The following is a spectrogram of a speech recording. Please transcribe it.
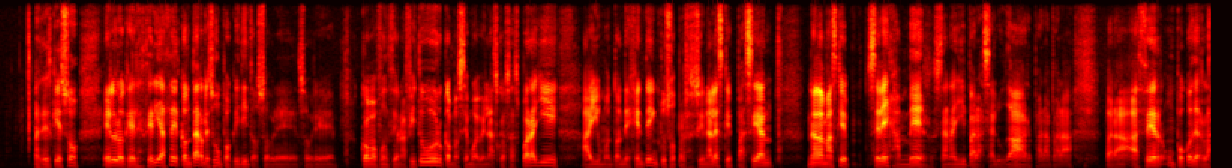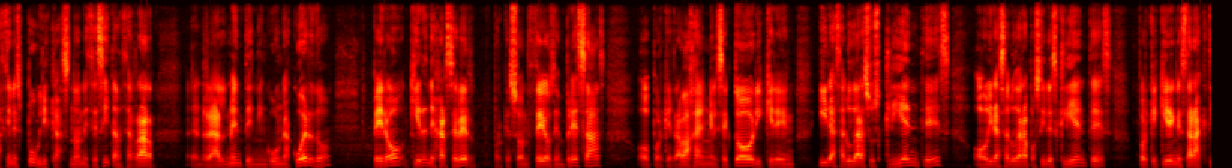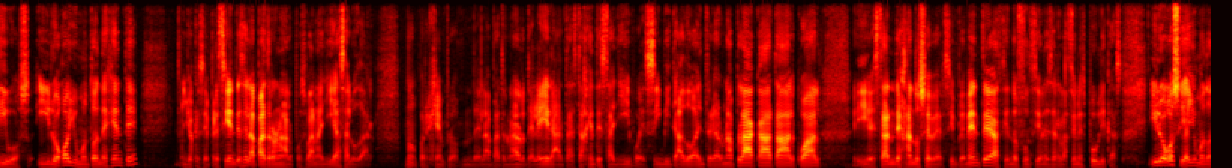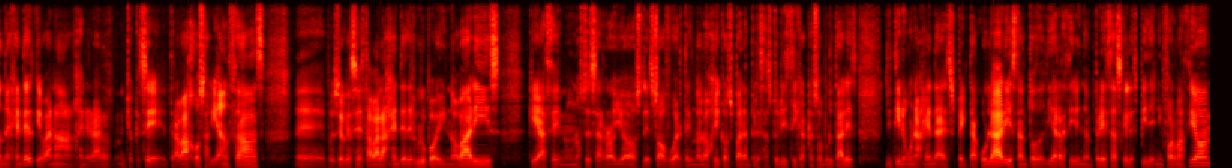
Así es que eso es lo que les quería hacer, contarles un poquitito sobre, sobre cómo funciona Fitur, cómo se mueven las cosas por allí. Hay un montón de gente, incluso profesionales, que pasean nada más que se dejan ver, están allí para saludar, para, para, para hacer un poco de relaciones públicas. No necesitan cerrar eh, realmente ningún acuerdo, pero quieren dejarse ver porque son CEOs de empresas o porque trabajan en el sector y quieren ir a saludar a sus clientes o ir a saludar a posibles clientes porque quieren estar activos. Y luego hay un montón de gente, yo que sé, presidentes de la patronal, pues van allí a saludar. ¿no? Por ejemplo, de la patronal hotelera, esta gente está allí pues invitado a entregar una placa, tal cual, y están dejándose ver, simplemente haciendo funciones de relaciones públicas. Y luego sí hay un montón de gente que van a generar, yo qué sé, trabajos, alianzas, eh, pues yo qué sé, estaba la gente del grupo Innovaris, que hacen unos desarrollos de software tecnológicos para empresas turísticas que son brutales y tienen una agenda espectacular y están todo el día recibiendo empresas que les piden información.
